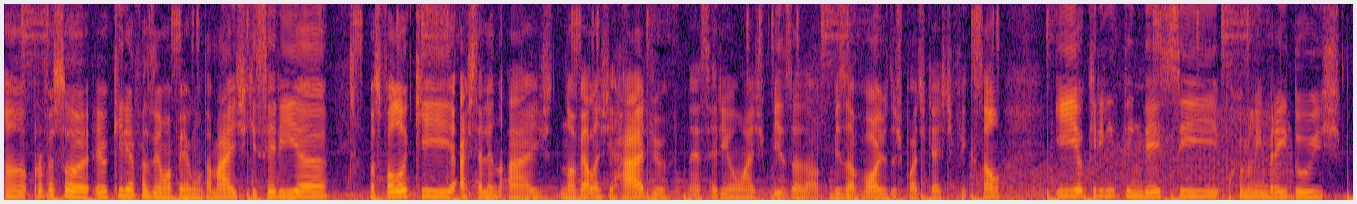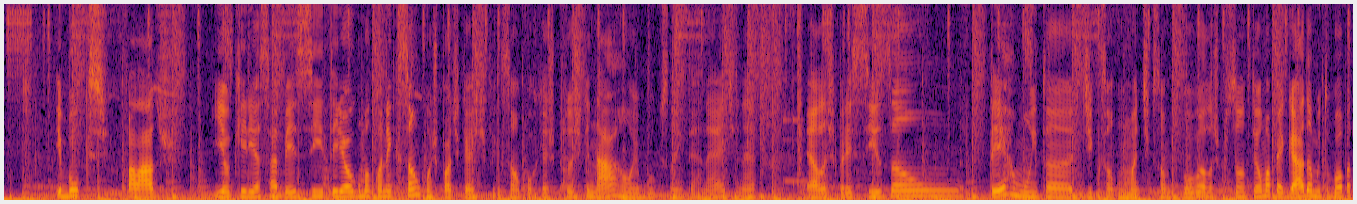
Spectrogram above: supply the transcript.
Uh, professor, eu queria fazer uma pergunta a mais, que seria... Você falou que as, tele, as novelas de rádio né, seriam as bisa, bisavós dos podcasts de ficção. E eu queria entender se... Porque eu me lembrei dos e-books falados. E eu queria saber se teria alguma conexão com os podcasts de ficção. Porque as pessoas que narram e-books na internet, né? Elas precisam ter muita dicção, uma dicção muito boa, elas precisam ter uma pegada muito boa para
